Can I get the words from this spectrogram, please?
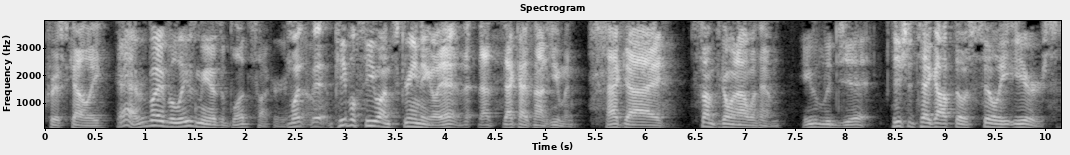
Chris Kelly. Yeah, everybody believes me as a bloodsucker. So. When uh, people see you on screen, they go, "Yeah, that, that that guy's not human. That guy, something's going on with him. He's legit. He should take off those silly ears."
